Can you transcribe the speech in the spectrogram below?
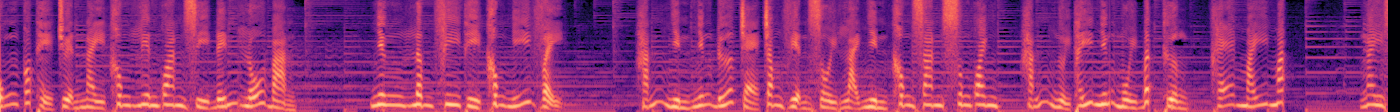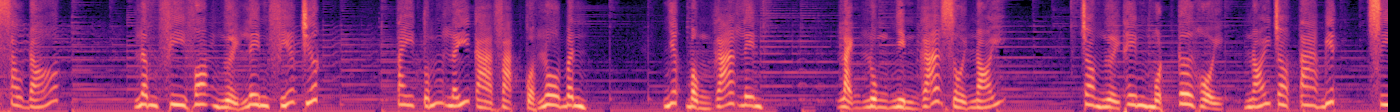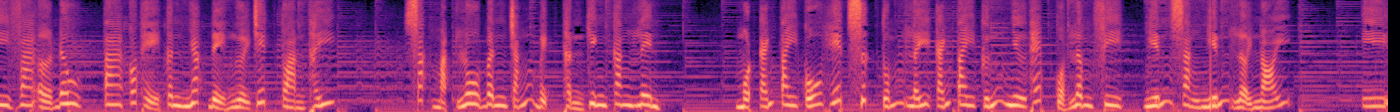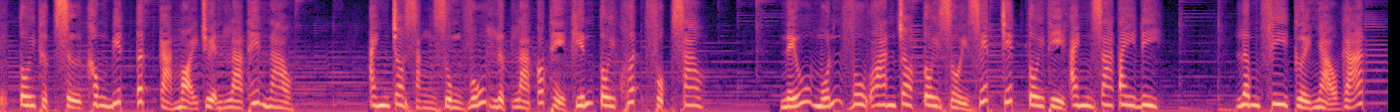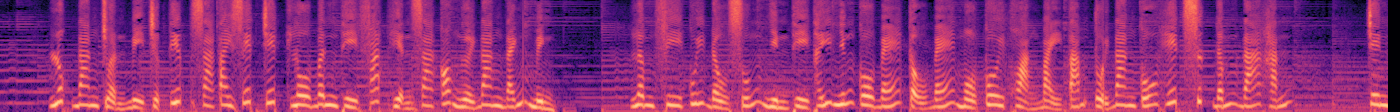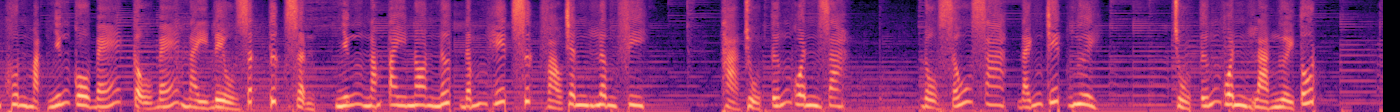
cũng có thể chuyện này không liên quan gì đến lỗ bản. Nhưng Lâm Phi thì không nghĩ vậy. Hắn nhìn những đứa trẻ trong viện rồi lại nhìn không gian xung quanh, hắn ngửi thấy những mùi bất thường, khẽ máy mắt. Ngay sau đó, Lâm Phi vo người lên phía trước, tay túm lấy cà vạt của Lô Bân, nhấc bồng gã lên, lạnh lùng nhìn gã rồi nói. Cho người thêm một cơ hội, nói cho ta biết, Siva ở đâu, ta có thể cân nhắc để người chết toàn thấy. Sắc mặt Lô Bân trắng bịch thần kinh căng lên. Một cánh tay cố hết sức túm lấy cánh tay cứng như thép của Lâm Phi, nghiến răng nghiến lợi nói. Y, tôi thực sự không biết tất cả mọi chuyện là thế nào. Anh cho rằng dùng vũ lực là có thể khiến tôi khuất phục sao? Nếu muốn vu oan cho tôi rồi giết chết tôi thì anh ra tay đi. Lâm Phi cười nhạo gã. Lúc đang chuẩn bị trực tiếp ra tay giết chết Lô Bân thì phát hiện ra có người đang đánh mình. Lâm Phi cúi đầu xuống nhìn thì thấy những cô bé cậu bé mồ côi khoảng 7-8 tuổi đang cố hết sức đấm đá hắn. Trên khuôn mặt những cô bé, cậu bé này đều rất tức giận, những nắm tay non nớt đấm hết sức vào chân Lâm Phi. Thả chủ tướng quân ra. Đồ xấu xa, đánh chết ngươi. Chủ tướng quân là người tốt,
